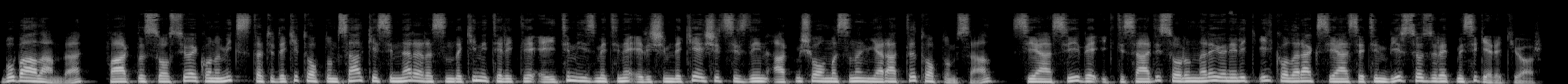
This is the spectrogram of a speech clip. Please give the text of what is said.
Bu bağlamda, farklı sosyoekonomik statüdeki toplumsal kesimler arasındaki nitelikli eğitim hizmetine erişimdeki eşitsizliğin artmış olmasının yarattığı toplumsal, siyasi ve iktisadi sorunlara yönelik ilk olarak siyasetin bir söz üretmesi gerekiyor.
